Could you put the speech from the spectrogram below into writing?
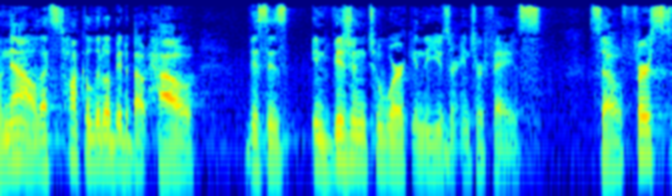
now let's talk a little bit about how this is envisioned to work in the user interface. So first,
